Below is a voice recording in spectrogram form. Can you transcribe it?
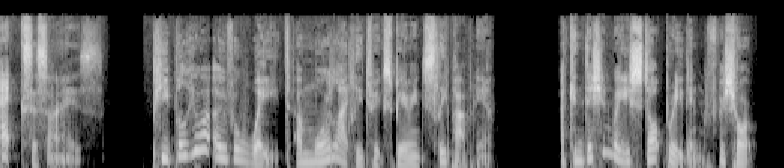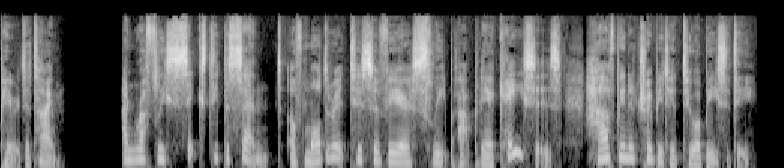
Exercise. People who are overweight are more likely to experience sleep apnea, a condition where you stop breathing for short periods of time. And roughly 60% of moderate to severe sleep apnea cases have been attributed to obesity.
